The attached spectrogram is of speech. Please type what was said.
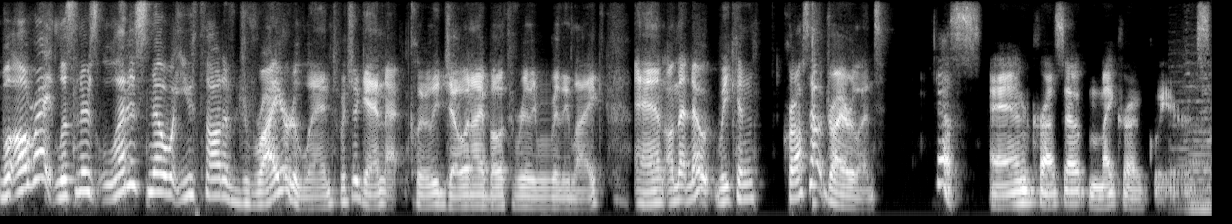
Well all right listeners let us know what you thought of dryer lint which again uh, clearly joe and i both really really like. And on that note we can cross out dryer lint. Yes and cross out micro queers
